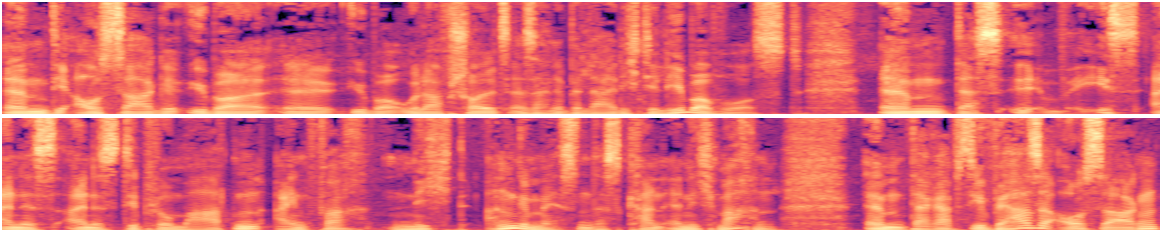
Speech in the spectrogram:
ähm, die Aussage über, äh, über Olaf Scholz, er sei eine beleidigte Leberwurst. Ähm, das äh, ist eines, eines Diplomaten einfach nicht angemessen. Das kann er nicht machen. Ähm, da gab es diverse Aussagen,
